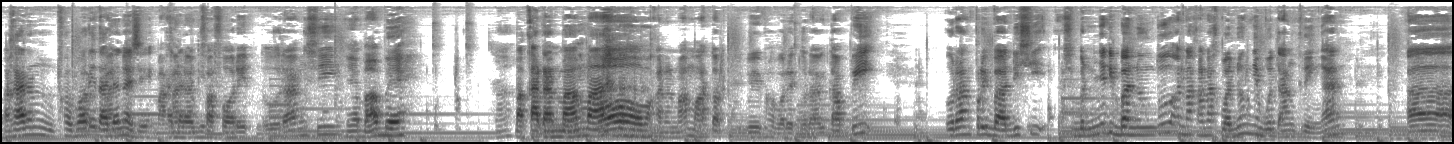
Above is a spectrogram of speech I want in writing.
Makanan favorit ada nggak sih? Ada Makanan lagi. favorit orang sih. Ya babe. Makanan mama. Oh, makanan mama tapi favorit orang. Tapi orang pribadi sih sebenarnya di Bandung tuh anak-anak Bandung nyebut angkringan eh,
